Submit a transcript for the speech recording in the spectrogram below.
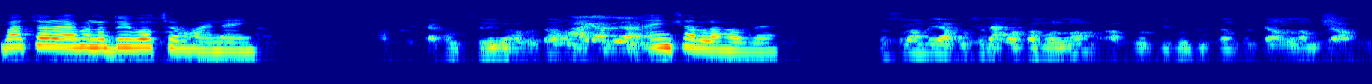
বাচ্চারা এখনও দুই বছর হয় নাই। আচ্ছা ইনশাল্লাহ হবে। দর্শক আমরা আপুর সাথে কথা বললাম আপুর জীবন বৃত্তান্ত জানলাম যে আপুর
